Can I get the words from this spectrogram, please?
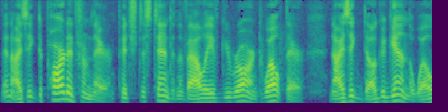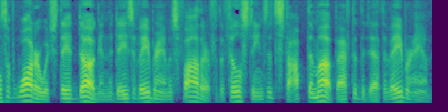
Then Isaac departed from there and pitched his tent in the valley of Gerar and dwelt there. And Isaac dug again the wells of water which they had dug in the days of Abraham his father, for the Philistines had stopped them up after the death of Abraham.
